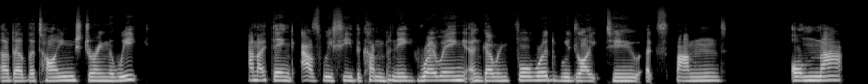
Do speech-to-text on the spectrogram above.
at other times during the week. And I think as we see the company growing and going forward, we'd like to expand on that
